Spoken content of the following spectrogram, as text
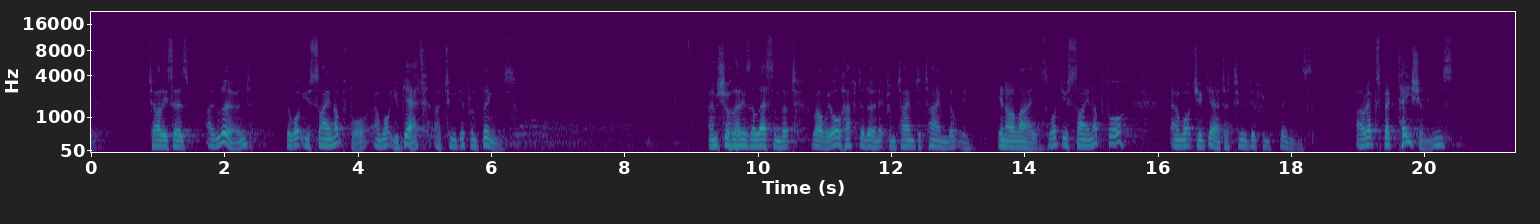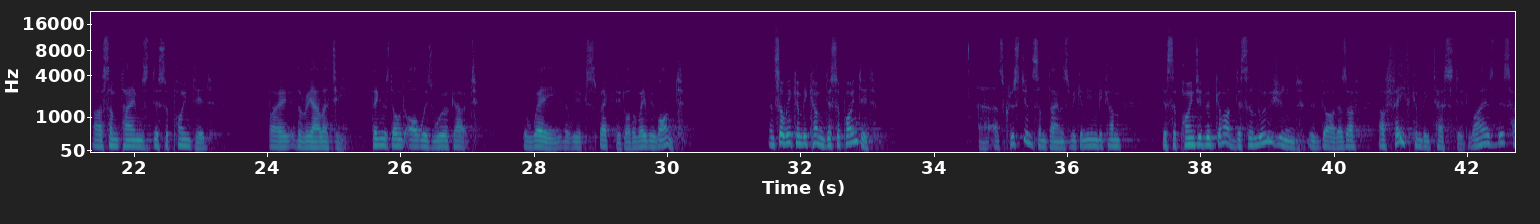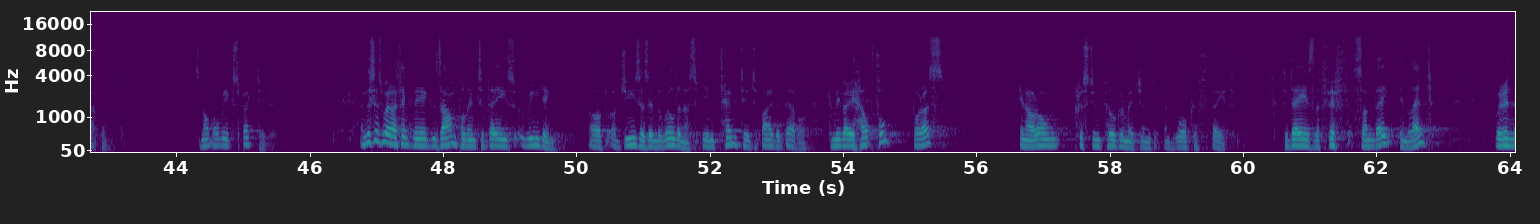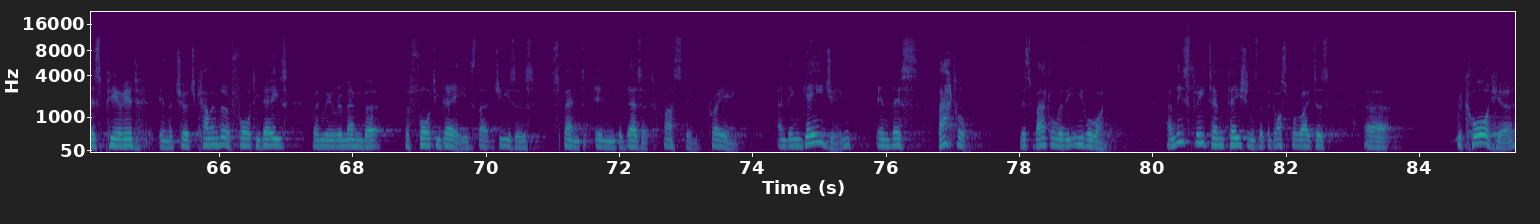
Charlie says, I learned that what you sign up for and what you get are two different things. I'm sure that is a lesson that, well, we all have to learn it from time to time, don't we? In our lives. What you sign up for and what you get are two different things. Our expectations are sometimes disappointed by the reality. Things don't always work out the way that we expected or the way we want. And so we can become disappointed. Uh, as Christians, sometimes we can even become disappointed with God, disillusioned with God, as our, our faith can be tested. Why has this happened? It's not what we expected. And this is where I think the example in today's reading of, of Jesus in the wilderness being tempted by the devil can be very helpful for us in our own Christian pilgrimage and, and walk of faith. Today is the fifth Sunday in Lent. We're in this period in the church calendar of 40 days when we remember the 40 days that Jesus spent in the desert, fasting, praying and engaging in this battle, this battle with the evil one. And these three temptations that the gospel writers uh, record here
